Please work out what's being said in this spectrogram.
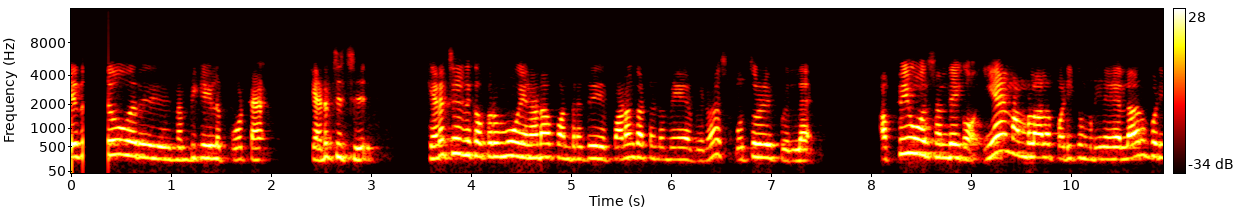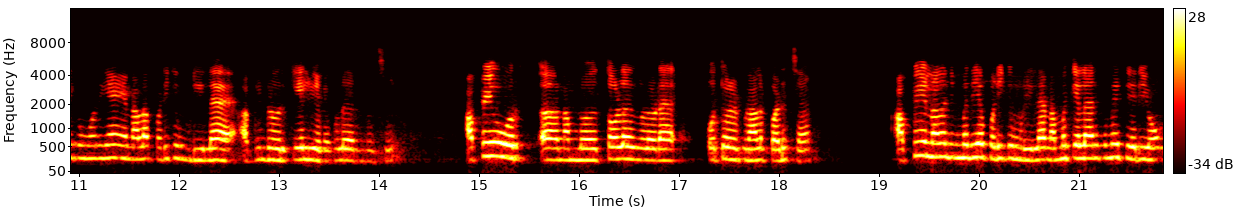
ஏதோ ஏதோ ஒரு நம்பிக்கையில போட்டேன். கிடைச்சிச்சு. கிடைச்சதுக்கு அப்புறமும் என்னடா பண்றது? பணம் கட்டணுமே அப்படின்னா ஒத்துழைப்பு இல்லை. அப்பயும் ஒரு சந்தேகம். ஏன் நம்மளால படிக்க முடியல? எல்லாரும் படிக்கும் போது ஏன் என்னால படிக்க முடியல? அப்படின்ற ஒரு கேள்வி எனக்குள்ள இருந்துச்சு. அப்பயும் ஒரு நம்மளோட தோழர்களோட ஒத்துழைப்புனால படித்தேன் அப்பயும் என்னால நிம்மதியா படிக்க முடியல. நமக்கு எல்லாருக்குமே தெரியும்.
